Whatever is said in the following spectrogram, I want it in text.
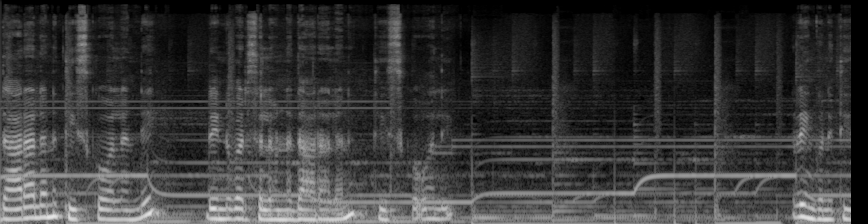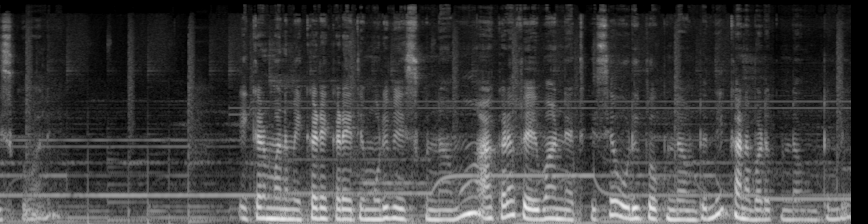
దారాలను తీసుకోవాలండి. రెండు వరుసలు ఉన్న దారాలను తీసుకోవాలి. రింగుని తీసుకోవాలి. ఇక్కడ మనం ఎక్కడెక్కడైతే ముడి వేసుకున్నామో అక్కడ ఫేబాన్ని అతికిస్తే ఊడిపోకుండా ఉంటుంది కనబడకుండా ఉంటుంది.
